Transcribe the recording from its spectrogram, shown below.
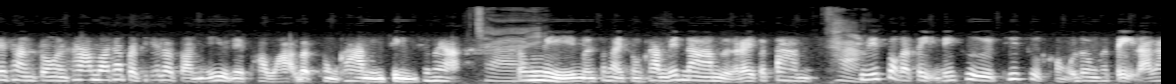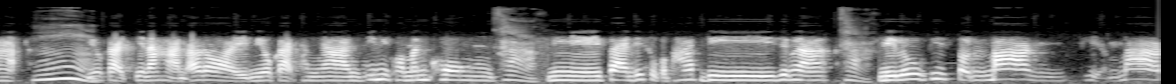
ในทางตรงกันข้ามว่าถ้าประเทศเราตอนนี้อยู่ในภาวะแบบสงครามจริงๆใช่ไหมคะใช่ต้องหนีเหมือนสมัยสงครามเวียดนามหรืออะไรก็ตามค่ะชีวิตปกตินี่คือที่สุดของอุดมคติแล้วล่ะอืมมีโอกาสกินอาหารอร่อย มีโอกาสทำงานที่มีความมั่นคงค่ะมีแฟนที่สุขภาพดีใช่ไหมคะค่ะมีลูกที่ซนบ้างเถียงบ้าง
